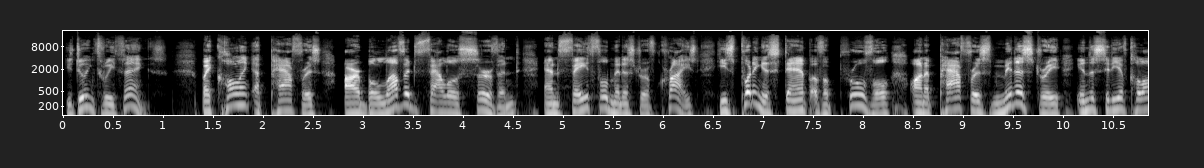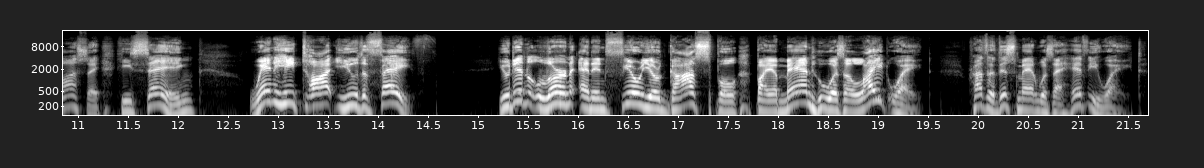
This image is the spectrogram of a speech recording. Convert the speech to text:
He's doing three things. By calling Epaphras our beloved fellow servant and faithful minister of Christ, he's putting a stamp of approval on Epaphras' ministry in the city of Colossae. He's saying, When he taught you the faith, you didn't learn an inferior gospel by a man who was a lightweight. Rather, this man was a heavyweight.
